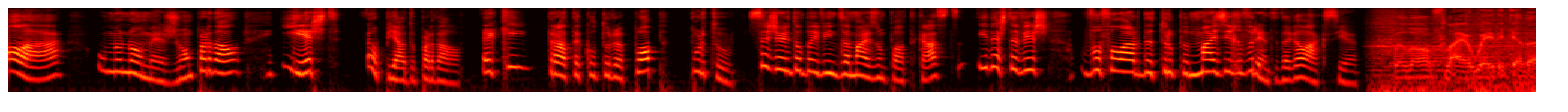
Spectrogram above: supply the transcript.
Olá, o meu nome é João Pardal e este é o Piado Pardal. Aqui trata cultura pop por tu. Sejam então bem-vindos a mais um podcast e desta vez vou falar da trupe mais irreverente da galáxia. We'll all fly away together.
